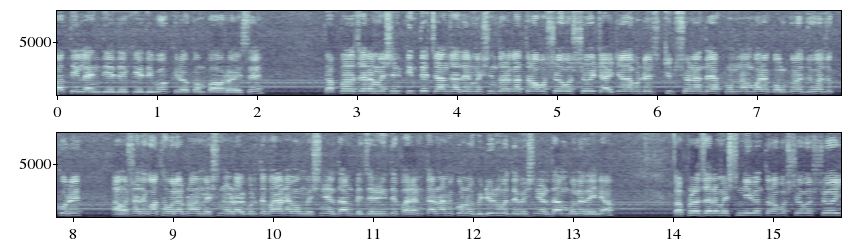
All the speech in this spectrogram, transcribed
বাতি লাইন দিয়ে দেখিয়ে দিব কীরকম পাওয়ার রয়েছে। তো আপনারা যারা মেশিন কিনতে চান, যাদের মেশিন দরকার তো অবশ্যই অবশ্যই টাইটেল এবং ডিসক্রিপশনে দেওয়া ফোন নাম্বারে কল করে যোগাযোগ করে আমার সাথে কথা বলে আপনারা মেশিন অর্ডার করতে পারেন এবং মেশিনের দামটা জেনে নিতে পারেন। কারণ আমি কোনো ভিডিওর মধ্যে মেশিনের দাম বলে দিই না। তো আপনারা যারা মেশিন নেবেন তো অবশ্যই অবশ্যই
